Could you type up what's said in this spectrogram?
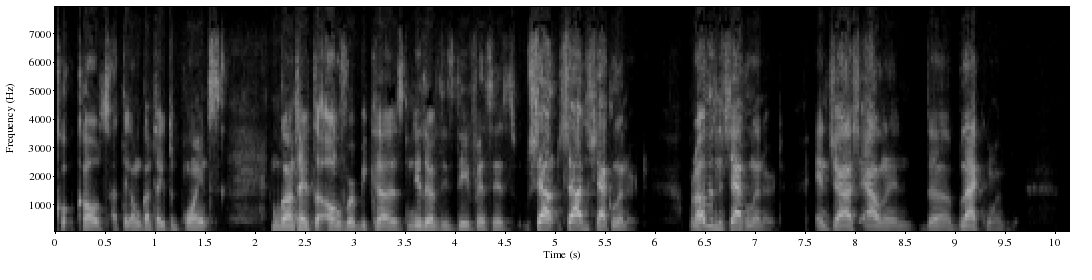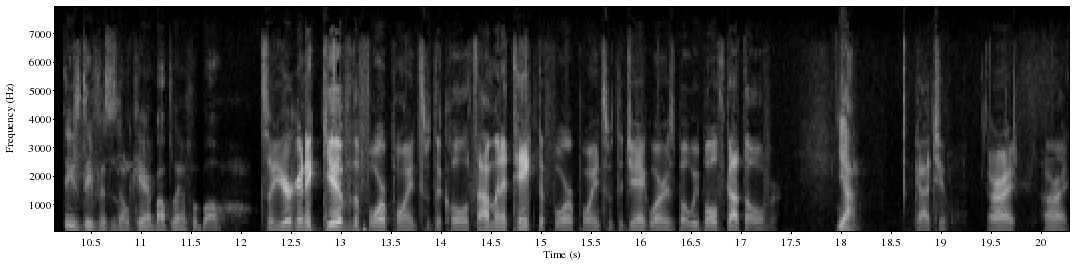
Col- Colts. I think I'm gonna take the points. I'm gonna take the over because neither of these defenses. Shout shout out to Shaq Leonard, but other than Shaq Leonard and Josh Allen, the black one, these defenses don't care about playing football. So you're gonna give the four points with the Colts. I'm gonna take the four points with the Jaguars, but we both got the over. Yeah, Got you. All right. All right.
